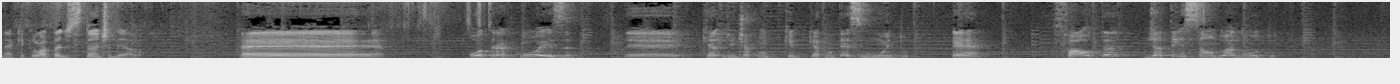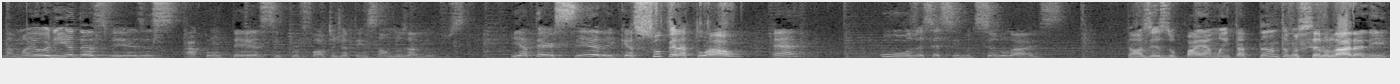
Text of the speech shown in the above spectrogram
né? que aquilo está distante dela. É... Outra coisa é, que, a gente, que, que acontece muito é falta de atenção do adulto. Na maioria das vezes acontece por falta de atenção dos adultos. E a terceira, e que é super atual, é o uso excessivo de celulares. Então, às vezes, o pai e a mãe tá tanto no celular ali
